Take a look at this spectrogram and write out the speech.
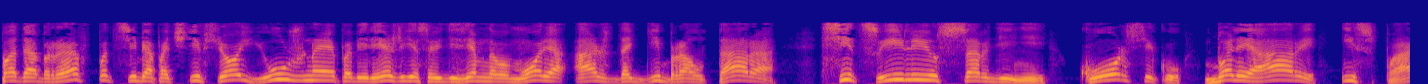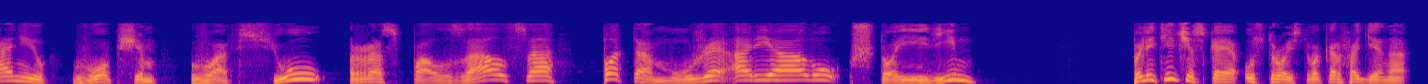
подобрав под себя почти все южное побережье Средиземного моря аж до Гибралтара — Сицилию с Сардинией, Корсику, Балеары, Испанию, в общем, вовсю расползался по тому же ареалу, что и Рим. Политическое устройство Карфагена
